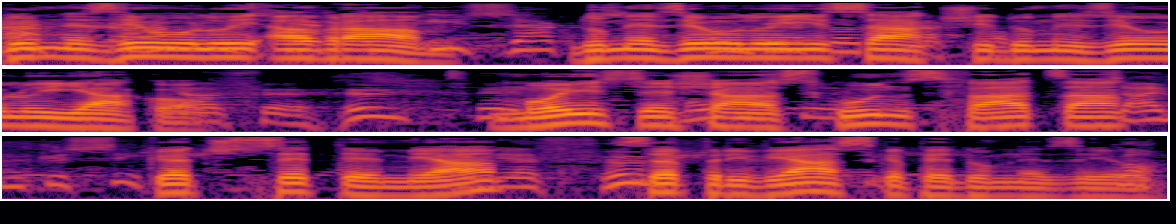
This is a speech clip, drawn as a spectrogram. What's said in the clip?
Dumnezeul lui Avram, Dumnezeul lui Isaac și Dumnezeul lui Iacov. Moise și-a ascuns fața, căci se temea să privească pe Dumnezeu.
